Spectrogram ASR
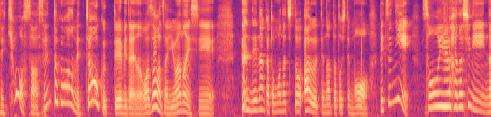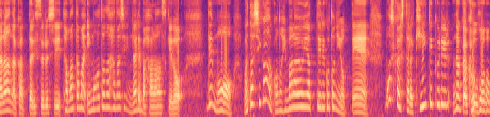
で今日さ洗濯物めっちゃ多くってみたいなわざわざ言わないし でなんか友達と会うってなったとしても別にそういう話にならなかったりするしたまたま妹の話になれば話すけどでも私がこのヒマラヤをやっていることによってもしかしたら聞いてくれるなんかここの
